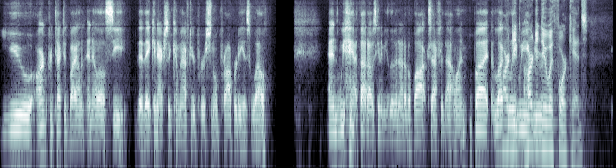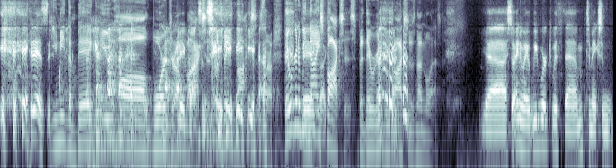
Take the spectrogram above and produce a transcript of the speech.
you aren't protected by an LLC that they can actually come after your personal property as well. And we I thought I was going to be living out of a box after that one, but luckily hard to, we hard we to were, do with four kids. it is. You need the big U-Haul wardrobe big boxes. boxes. The big boxes. yeah. They were going to be big nice boxes. boxes, but they were going to be boxes nonetheless. Yeah. So anyway, we worked with them to make some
